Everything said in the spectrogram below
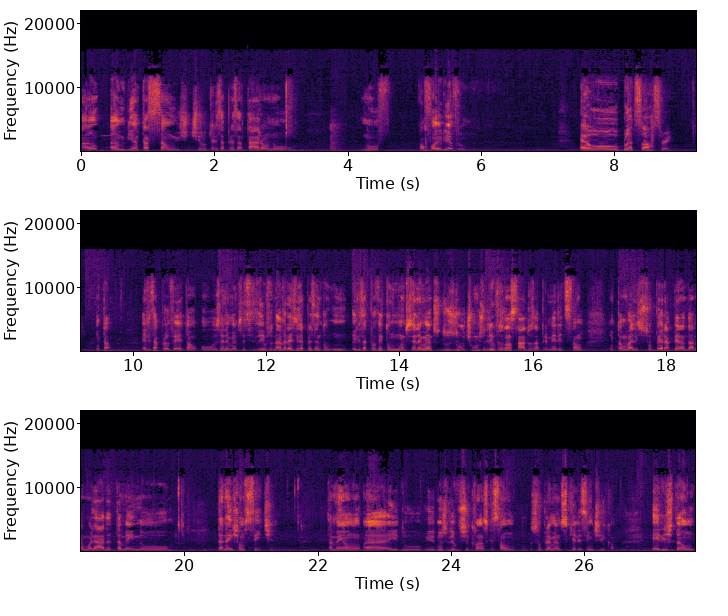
a, a ambientação e o estilo que eles apresentaram no, no qual foi o livro? é o Blood Sorcery. Então, eles aproveitam os elementos desses livros. Na verdade, eles, eles aproveitam muitos elementos dos últimos livros lançados da primeira edição. Então, vale super a pena dar uma olhada também no The Nation City. Também é um, uh, e, do, e nos livros de clãs, que são suplementos que eles indicam. Eles dão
